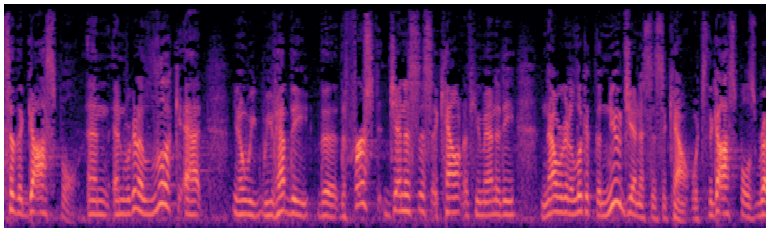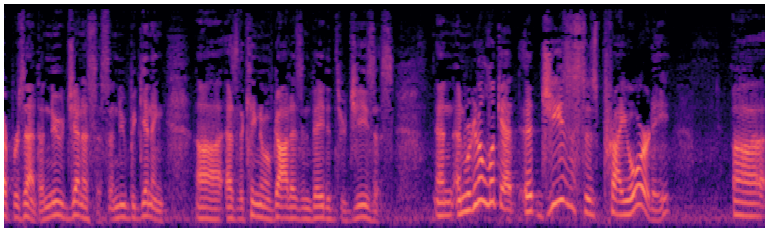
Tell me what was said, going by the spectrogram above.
to the gospel and, and we're going to look at, you know, we, we have the, the, the first Genesis account of humanity. Now we're going to look at the new Genesis account, which the gospels represent, a new Genesis, a new beginning, uh, as the kingdom of God has invaded through Jesus. And, and we're going to look at, at Jesus' priority, uh,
